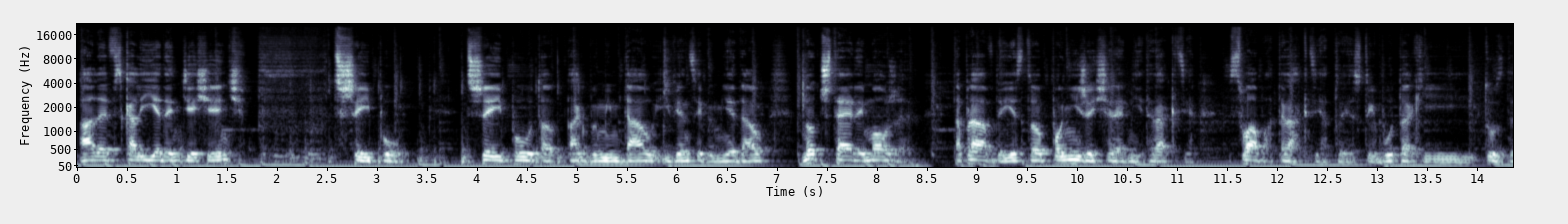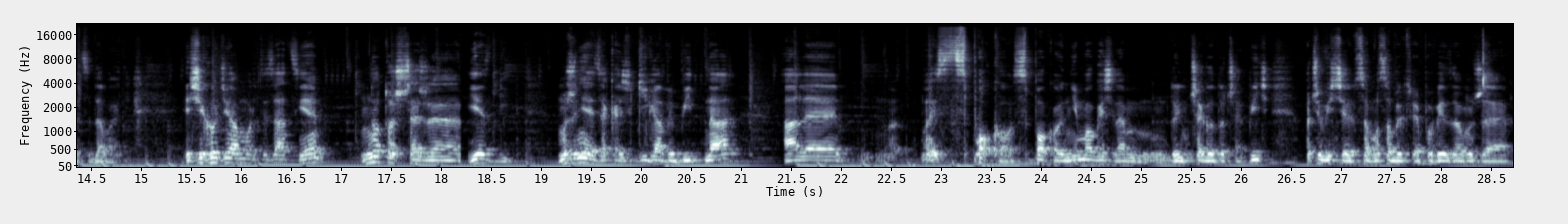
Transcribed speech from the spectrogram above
ale w skali 1-10 3,5. 3,5 to tak bym im dał i więcej bym nie dał. No 4 może. Naprawdę, jest to poniżej średniej trakcja. Słaba trakcja to jest w tych butach i tu zdecydowanie. Jeśli chodzi o amortyzację, no to szczerze jest git. Może nie jest jakaś giga wybitna, ale no, jest spoko, spoko. Nie mogę się tam do niczego doczepić. Oczywiście są osoby, które powiedzą, że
